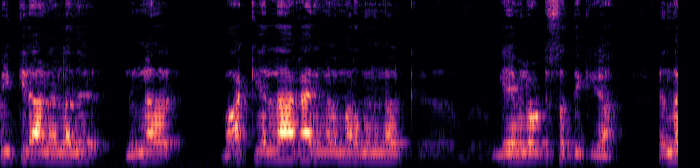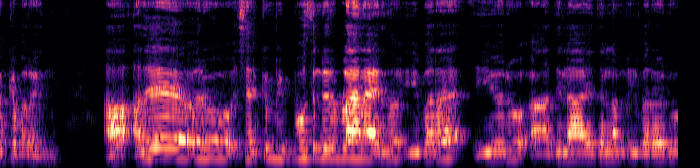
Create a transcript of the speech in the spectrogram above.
വീക്കിലാണുള്ളത് നിങ്ങൾ ബാക്കി എല്ലാ കാര്യങ്ങളും മറന്ന് നിങ്ങൾ ഗെയിമിലോട്ട് ശ്രദ്ധിക്കുക എന്നൊക്കെ പറയുന്നു. അത് ഒരു ശരിക്കും ബിഗ് ബോസിന്റെ ഒരു പ്ലാനായിരുന്നു. ഇവരെ ഈ ഒരു അതില ഇതെല്ലാം ഇവരൊരു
